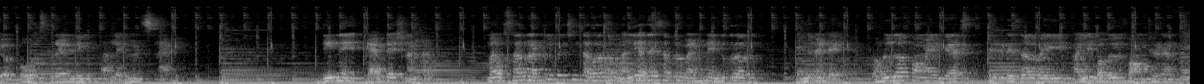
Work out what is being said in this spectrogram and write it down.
your bones grinding or ligament snapping దీన్నే క్యావిటేషన్ అంటారు. మరి ఒకసారి నట్లు వచ్చిన తర్వాత మళ్ళీ అదే శబ్దం వెంటనే ఎందుకు రాదు? ఎందుకంటే బబుల్గా ఫామ్ అయిన గ్యాస్ తిరిగి డిజాల్వ్ అయ్యి మళ్ళీ బబుల్ ఫామ్ చేయడానికి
